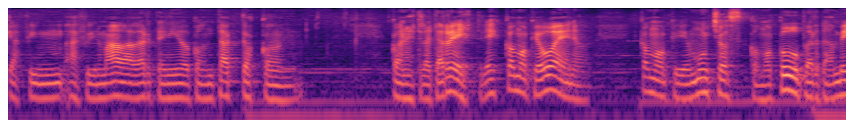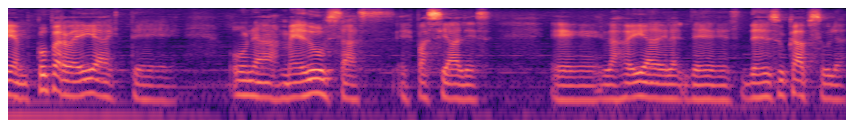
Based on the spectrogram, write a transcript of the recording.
que afirmaba haber tenido contactos con con extraterrestres. Es como que bueno, como que muchos, como Cooper también, Cooper veía este, unas medusas espaciales, eh, las veía desde su cápsula.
